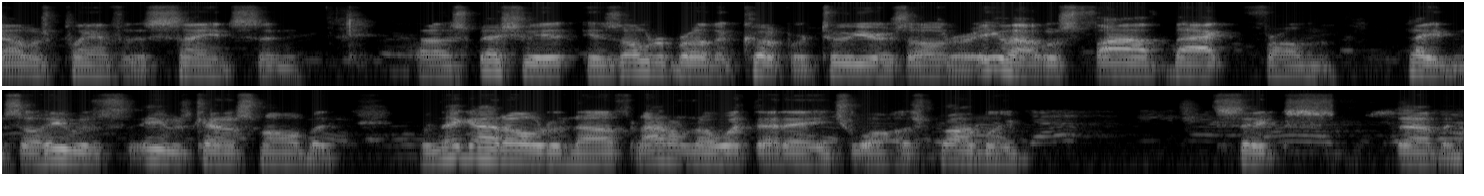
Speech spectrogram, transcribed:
I was playing for the Saints, and uh, especially his older brother Cooper, two years older. Eli was five back from Peyton, so he was he was kind of small. But when they got old enough, and I don't know what that age was, probably six, seven,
